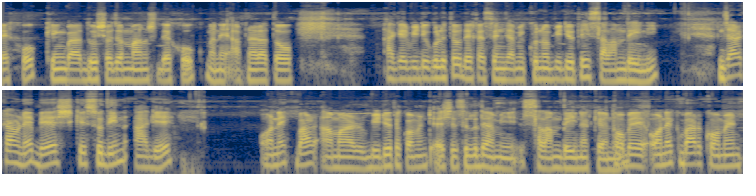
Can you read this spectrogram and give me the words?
দেখুক কিংবা দুশো জন মানুষ দেখুক মানে আপনারা তো আগের ভিডিওগুলোতেও দেখেছেন যে আমি কোনো ভিডিওতেই সালাম দেইনি। যার কারণে বেশ কিছুদিন আগে অনেকবার আমার ভিডিওতে কমেন্ট এসেছিল যে আমি সালাম দেই না কেন। তবে অনেকবার কমেন্ট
